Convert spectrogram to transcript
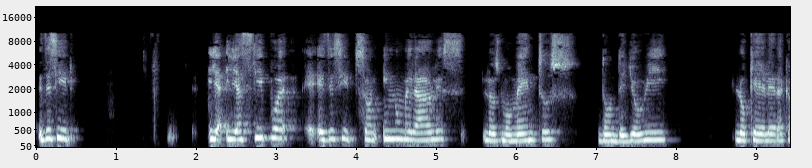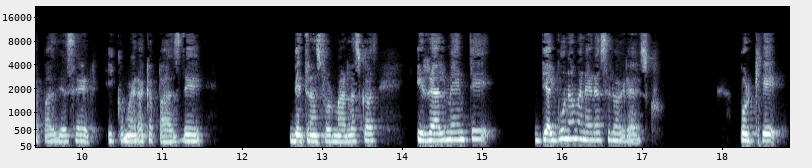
Es decir, y, y así pues, es decir, son innumerables los momentos donde yo vi lo que él era capaz de hacer y cómo era capaz de, de transformar las cosas. Y realmente, de alguna manera se lo agradezco porque,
